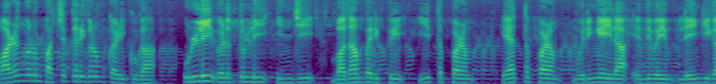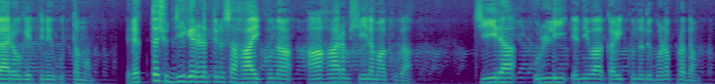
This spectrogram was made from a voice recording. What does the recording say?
പഴങ്ങളും പച്ചക്കറികളും കഴിക്കുക. ഉള്ളി വെളുത്തുള്ളി ഇഞ്ചി ബദാം പരിപ്പ് ഈത്തപ്പഴം ഏത്തപ്പഴം മുരിങ്ങയില എന്നിവയും ലൈംഗികാരോഗ്യത്തിന് ഉത്തമം. രക്തശുദ്ധീകരണത്തിനു സഹായിക്കുന്ന ആഹാരം ശീലമാക്കുക. ചീര ഉള്ളി എന്നിവ കഴിക്കുന്നത് ഗുണപ്രദം.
